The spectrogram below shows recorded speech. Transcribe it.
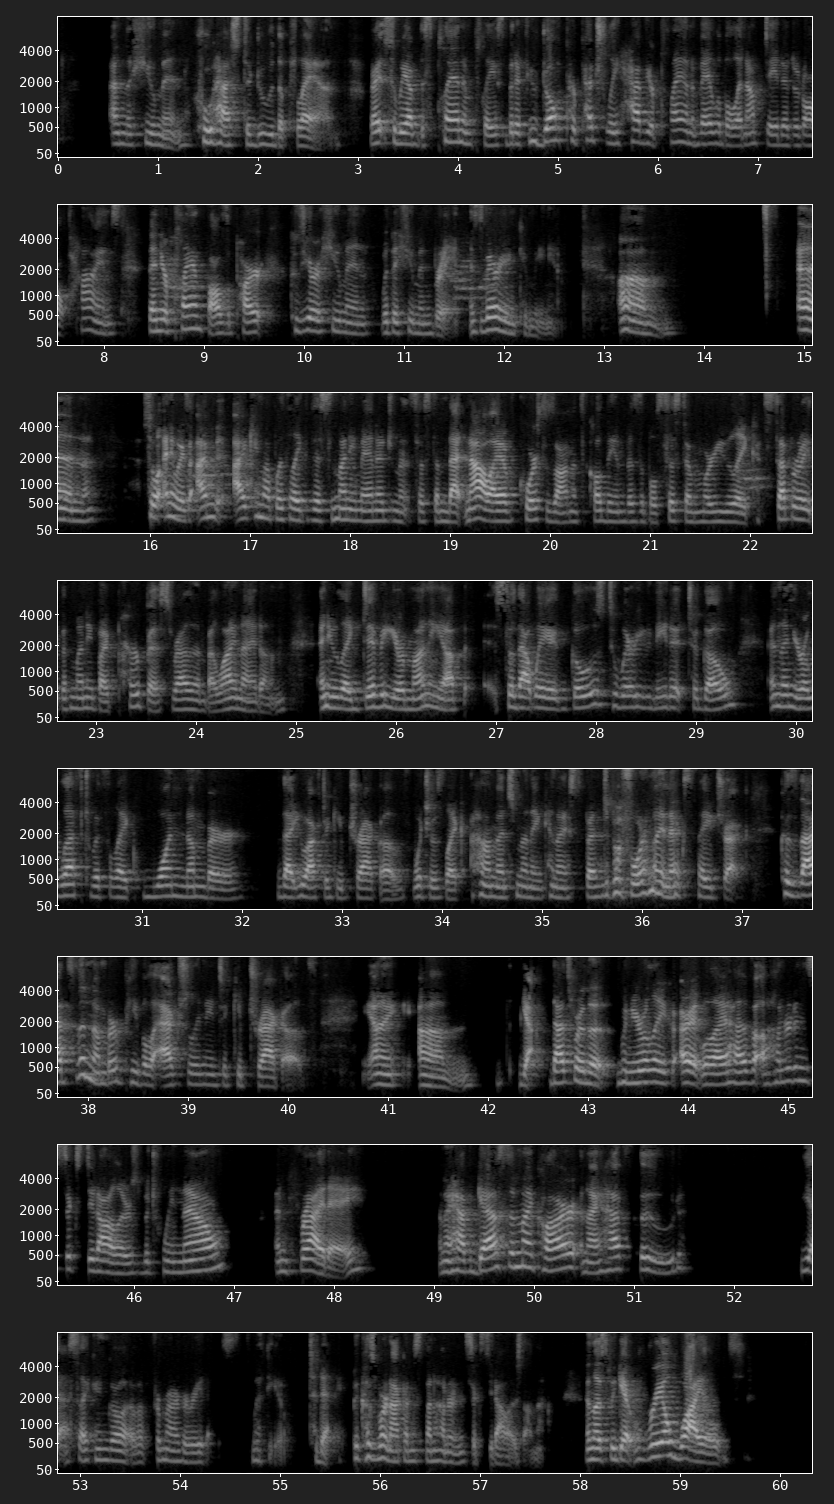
and the human who has to do the plan right? So we have this plan in place but if you don't perpetually have your plan available and updated at all times then your plan falls apart because you're a human with a human brain. It's very inconvenient. Um, and so anyways i'm i came up with like this money management system that now i have courses on. It's called the invisible system where you like separate the money by purpose rather than by line item. And you like divvy your money up so that way it goes to where you need it to go and then you're left with like one number that you have to keep track of which is like how much money can i spend before my next paycheck because that's the number people actually need to keep track of I, um, yeah, that's where the when you're like, all right, well, I have $160 between now and Friday, and I have gas in my car and I have food. Yes, I can go out for margaritas with you today because we're not going to spend $160 on that unless we get real wild,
